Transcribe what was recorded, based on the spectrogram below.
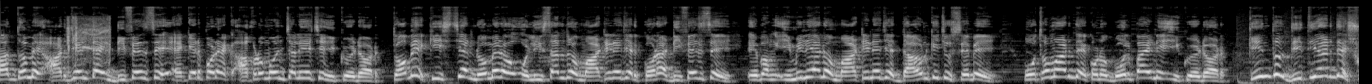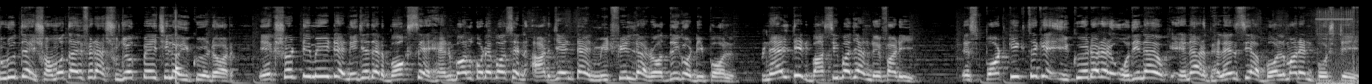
মাধ্যমে আর্জেন্টাইন ডিফেন্সে একের পর এক আক্রমণ চালিয়েছে ইকুয়েডর। তবে ক্রিশ্চিয়ান রোমেরো ও লিসান্দ্রো মার্টিনেজের করা ডিফেন্সে এবং ইমিলিয়ানো মার্টিনেজের দারুণ কিছু সেবে প্রথমার্ধে কোনো গোল পায়নি ইকুয়েডর। কিন্তু দ্বিতীয়ার্ধে শুরুতেই সমতায় ফেরার সুযোগ পেয়েছিল ইকুয়েডর। একষট্টি মিনিটে নিজেদের বক্সে হ্যান্ডবল করে বসেন আর্জেন্টাইন মিডফিল্ডার রদ্রিগো ডিপল। পেনাল্টির বাসি বাজান রেফারি। স্পট কিক থেকে ইকুয়েডরের অধিনায়ক এনার ভ্যালেন্সিয়া বল মারেন পোস্টে।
